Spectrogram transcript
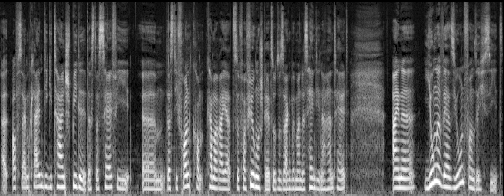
äh, auf seinem kleinen digitalen Spiegel, dass das Selfie, ähm, dass die Frontkamera ja zur Verfügung stellt, sozusagen, wenn man das Handy in der Hand hält, eine junge Version von sich sieht,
